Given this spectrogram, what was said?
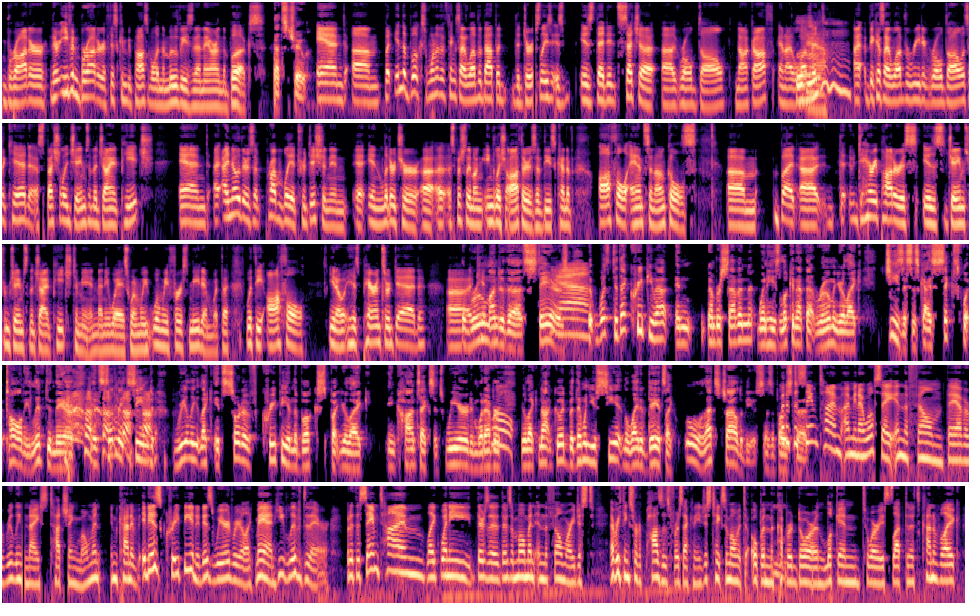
broader. They're even broader, if this can be possible, in the movies than they are in the books. That's true. And um, but in the books, one of the things I love about the the Dursleys is is that it's such a, a Roald Dahl knockoff, and I love it I, because I loved reading Roald Dahl as a kid, especially James and the Giant Peach. And I, I know there's a probably a tradition in in literature, uh, especially among English authors, of these kind of awful aunts and uncles. Um, but uh, th- Harry Potter is is James from James and the Giant Peach to me in many ways. When we when we first meet him with the with the awful, you know, his parents are dead. Uh, The room under the stairs. Yeah. Was did that creep you out in number seven when he's looking at that room and you're like, Jesus, this guy's six foot tall and he lived in there, and suddenly it seemed really like it's sort of creepy in the books, but you're like. In context, it's weird and whatever. Well- you're like not good, but then when you see it in the light of day, it's like, oh, that's child abuse, as opposed to. But at the to same time, I mean, I will say in the film they have a really nice, touching moment, and kind of it is creepy and it is weird where you're like, man, he lived there. But at the same time, like when he there's a there's a moment in the film where he just everything sort of pauses for a second. He just takes a moment to open the mm. cupboard door and look in to where he slept, and it's kind of like,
